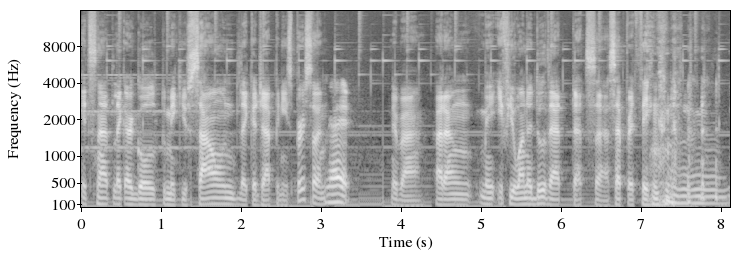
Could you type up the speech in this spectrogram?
it's not like our goal to make you sound like a Japanese person. Right. Diba? Parang, may, if you wanna do that, that's a separate thing. Mm,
